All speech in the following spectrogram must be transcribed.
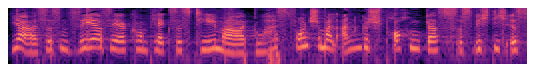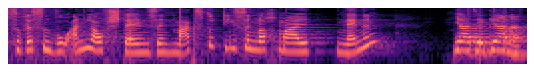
Ja, es ist ein sehr, sehr komplexes Thema. Du hast vorhin schon mal angesprochen, dass es wichtig ist zu wissen, wo Anlaufstellen sind. Magst du diese noch mal nennen? Ja, sehr gerne.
